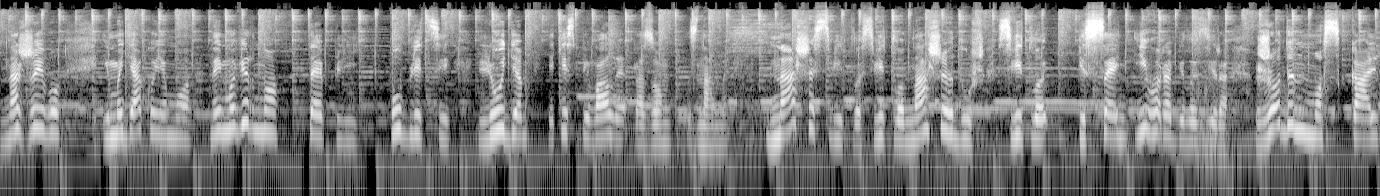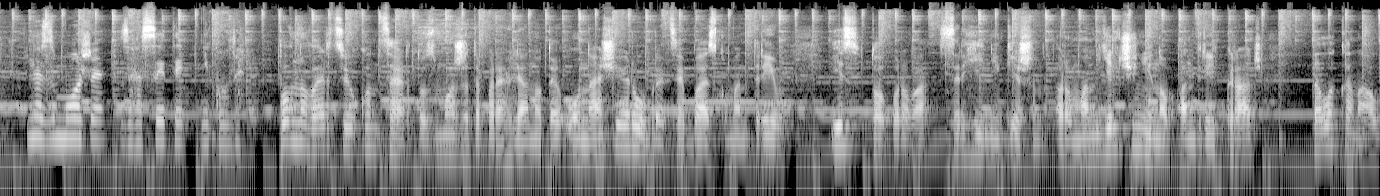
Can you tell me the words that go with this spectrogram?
наживо. І ми дякуємо неймовірно теплій публіці, людям, які співали разом з нами. Наше світло, світло наших душ, світло пісень Ігора Білозіра жоден москаль не зможе згасити ніколи. Повну версію концерту зможете переглянути у нашій рубриці без коментарів. Із Топорова Сергій Нікішин, Роман Єльчинінов, Андрій Крач, телеканал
